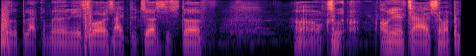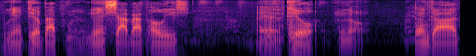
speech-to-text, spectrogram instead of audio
for the black community as far as like the justice stuff? Um, I'm getting tired of seeing my people getting killed by, getting shot by police and killed. You know, thank God.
